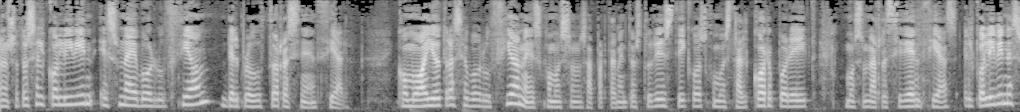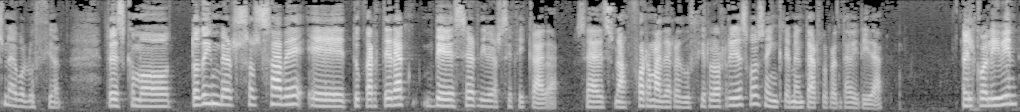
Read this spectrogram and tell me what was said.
nosotros el coliving es una evolución del producto residencial como hay otras evoluciones, como son los apartamentos turísticos, como está el corporate, como son las residencias. El coliving es una evolución. Entonces, como todo inversor sabe, eh, tu cartera debe ser diversificada. O sea, es una forma de reducir los riesgos e incrementar tu rentabilidad. El coliving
